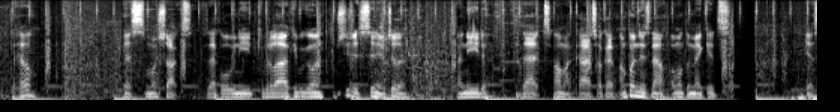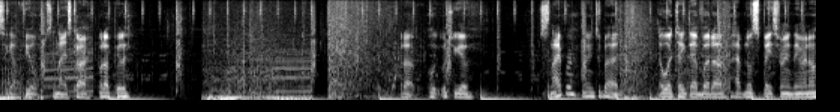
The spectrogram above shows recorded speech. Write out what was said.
What the hell? Yes, more shocks. Exactly what we need. Keep it alive, keep it going. She's just sitting here chilling. I need that. Oh my gosh. Okay, I'm putting this down. I want the med kits. Yes, I got fuel. It's a nice car. What up, Peely? What up? What, you give? Sniper? That ain't too bad. I would take that, but uh, I have no space for anything right now.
